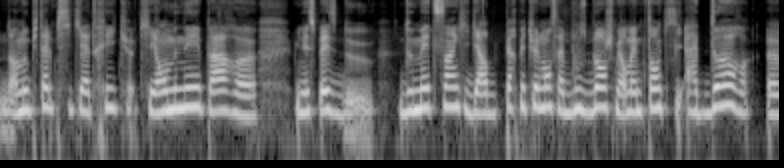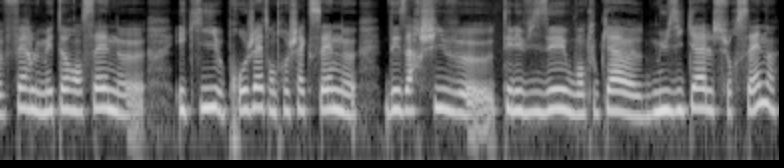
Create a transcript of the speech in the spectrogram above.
d'un hôpital psychiatrique qui est emmenée par euh, une espèce de, de, médecin qui garde perpétuellement sa blouse blanche, mais en même temps qui adore euh, faire le metteur en scène euh, et qui projette entre chaque scène des archives télévisées ou en tout cas musicales sur scène.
